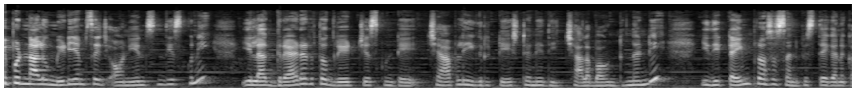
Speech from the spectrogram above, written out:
ఇప్పుడు నాలుగు మీడియం సైజ్ ఆనియన్స్ని తీసుకుని ఇలా గ్రేడర్తో గ్రేట్ చేసుకుంటే చేపల ఎగురు టేస్ట్ అనేది చాలా బాగుంటుందండి. ఇది టైం ప్రాసెస్ అనిపిస్తే గనక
